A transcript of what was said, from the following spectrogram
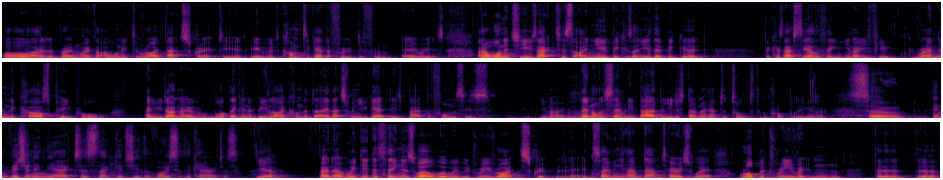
oh, I had a brainwave that I wanted to write that script. It, it would come together through different areas, and I wanted to use actors that I knew because I knew they'd be good. Because that's the other thing, you know, if you randomly cast people and you don't know what they're going to be like on the day, that's when you get these bad performances. You know, they're not necessarily bad, but you just don't know how to talk to them properly. You know. So envisioning the actors, that gives you the voice of the characters? Yeah. And uh, we did the thing as well where we would rewrite the script. Same thing happened down Terrace where Rob had rewritten the, the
